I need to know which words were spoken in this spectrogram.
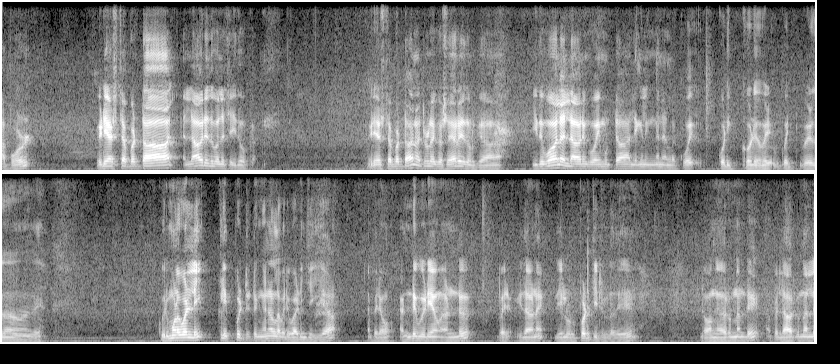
അപ്പോൾ വീഡിയോ ഇഷ്ടപ്പെട്ടാൽ എല്ലാവരും ഇതുപോലെ ചെയ്തു നോക്കുക. വീഡിയോ ഇഷ്ടപ്പെട്ടാൽ മറ്റുള്ളവർക്ക് ഷെയർ ചെയ്ത് കൊടുക്കുക. ഇതുപോലെ എല്ലാവരും കോയിമുട്ട അല്ലെങ്കിൽ ഇങ്ങനെയുള്ള കോയി കൊടി കൊടി കുരുമുളക് വള്ളി ക്ലിപ്പ് ഇട്ടിട്ട് ഇങ്ങനെയുള്ള പരിപാടിയും ചെയ്യുക. അപ്പോൾ രണ്ട് വീഡിയോ രണ്ട് ഇതാണ് ഇതിൽ ഉൾപ്പെടുത്തിയിട്ടുള്ളത്. ലോങ് ഏറുന്നുണ്ട് അപ്പോൾ എല്ലാവർക്കും നല്ല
